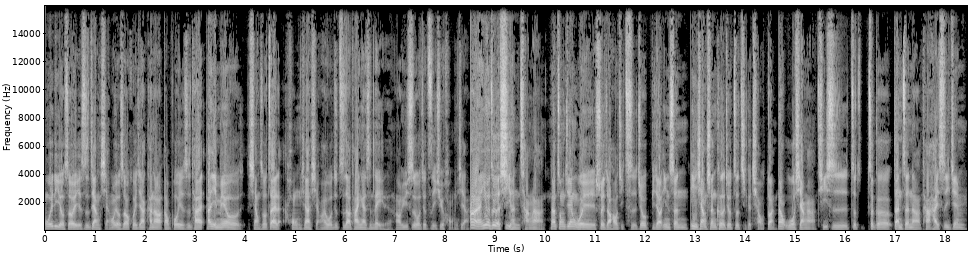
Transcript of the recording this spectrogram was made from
威力有时候也是这样想，我有时候回家看到老婆也是，他他也没有想说再来哄一下小孩，我就知道他应该是累了，然后于是我就自己去哄一下。当然，因为这个戏很长啦，那中间我也睡着好几次，就比较印深印象深刻，就这几个桥段。那我想啊，其实这这个战争啊，它还是一件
